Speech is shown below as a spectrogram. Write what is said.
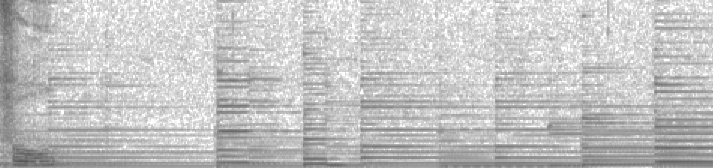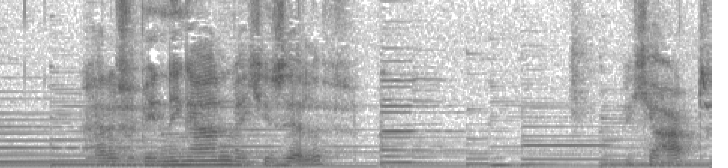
voel. Ga de verbinding aan met jezelf, met je hart.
